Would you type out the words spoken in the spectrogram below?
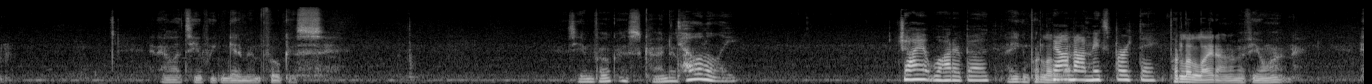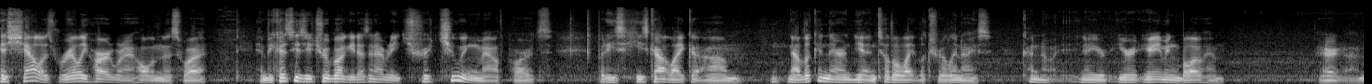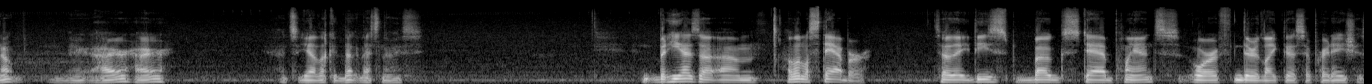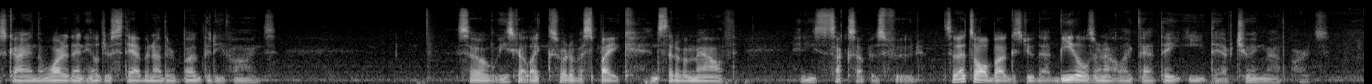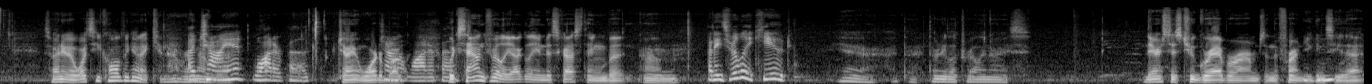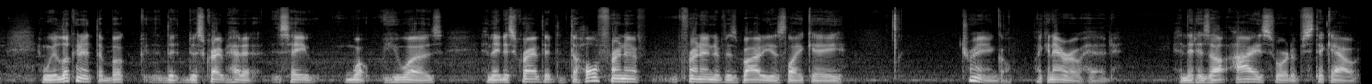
And now let's see if we can get him in focus. Is he in focus? Kind of. Totally. Giant water bug. Now you can put a little Found light, on Nick's birthday. put a little light on him if you want. His shell is really hard when I hold him this way, and because he's a true bug, he doesn't have any tr- chewing mouth parts. But he's he's got like a um. Now look in there, and yeah, until the light looks really nice. Kind of, you know, you're you're, you're aiming below him. There, uh, nope. There, higher, higher. That's yeah. Look at that. That's nice. But he has a um a little stabber. So they, these bugs stab plants, or if they're like this, a predaceous guy in the water, then he'll just stab another bug that he finds. So he's got like sort of a spike instead of a mouth, and he sucks up his food. So that's all bugs do that. Beetles are not like that. They eat. They have chewing mouth parts. So anyway, what's he called again? I cannot remember. A giant water bug. giant water giant bug, water bug. which sounds really ugly and disgusting, but um, But he's really cute. yeah, I, th- I thought he looked really nice. There's his two grabber arms in the front. You can see that. And we're looking at the book that described how to say what he was, and they described that the whole front of, front end of his body is like a triangle, like an arrowhead, and that his eyes sort of stick out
